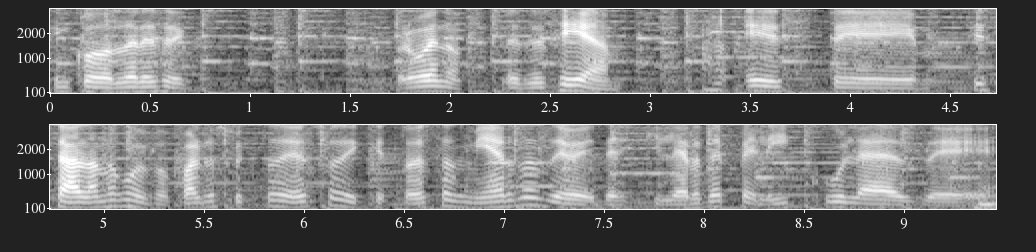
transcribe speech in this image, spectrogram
5 dólares extra. Pero bueno, les decía, este, sí estaba hablando con mi papá al respecto de eso, de que todas esas mierdas de, de alquiler de películas, de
